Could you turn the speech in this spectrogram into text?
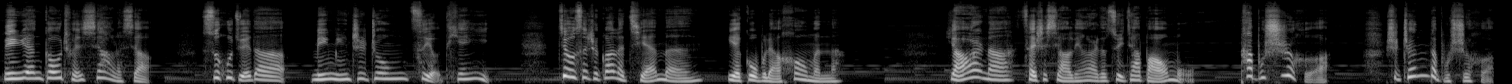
林渊勾唇笑了笑。似乎觉得冥冥之中自有天意，就算是关了前门，也顾不了后门呢。瑶儿呢，才是小灵儿的最佳保姆，她不适合，是真的不适合。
